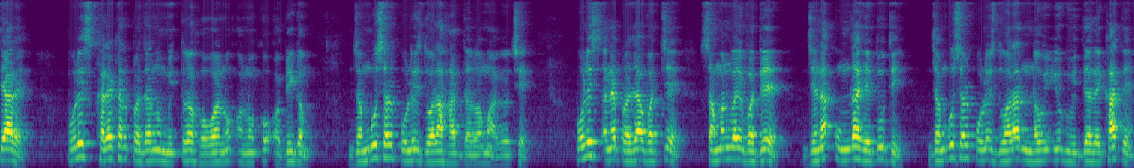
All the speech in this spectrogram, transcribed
ત્યારે પોલીસ ખરેખર પ્રજાનો મિત્ર હોવાનો અનોખો અભિગમ જંબુસર પોલીસ દ્વારા હાથ ધરવામાં આવ્યો છે. પોલીસ અને પ્રજા વચ્ચે સમન્વય વધે જેના ઉમદા હેતુથી જંબુસર પોલીસ દ્વારા નવયુગ વિદ્યાલય ખાતે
